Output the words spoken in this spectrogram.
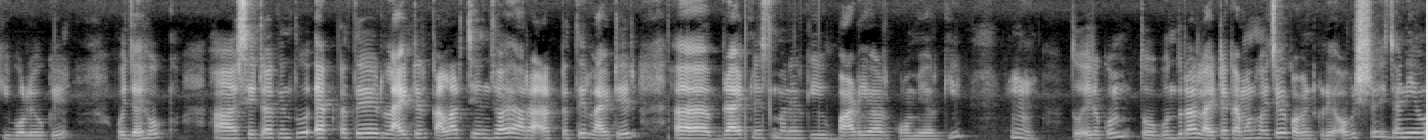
কি বলে ওকে ওই যাই হোক সেটা কিন্তু একটাতে লাইটের কালার চেঞ্জ হয় আর একটাতে লাইটের ব্রাইটনেস মানে আর কি বাড়ে আর কমে আর কি। হুম, তো এরকম। তো বন্ধুরা, লাইটটা কেমন হয়েছে কমেন্ট করে অবশ্যই জানিও।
